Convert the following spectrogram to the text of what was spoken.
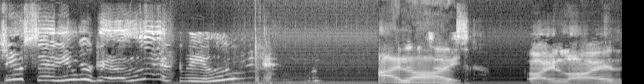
"You said you were gonna let me." I lied. says, I lied.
